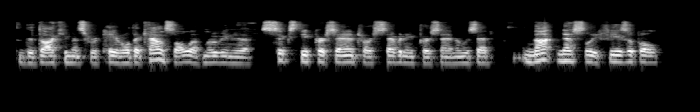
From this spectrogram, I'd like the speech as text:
the documents were tabled at council of moving to 60% or 70%. And we said, not necessarily feasible.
